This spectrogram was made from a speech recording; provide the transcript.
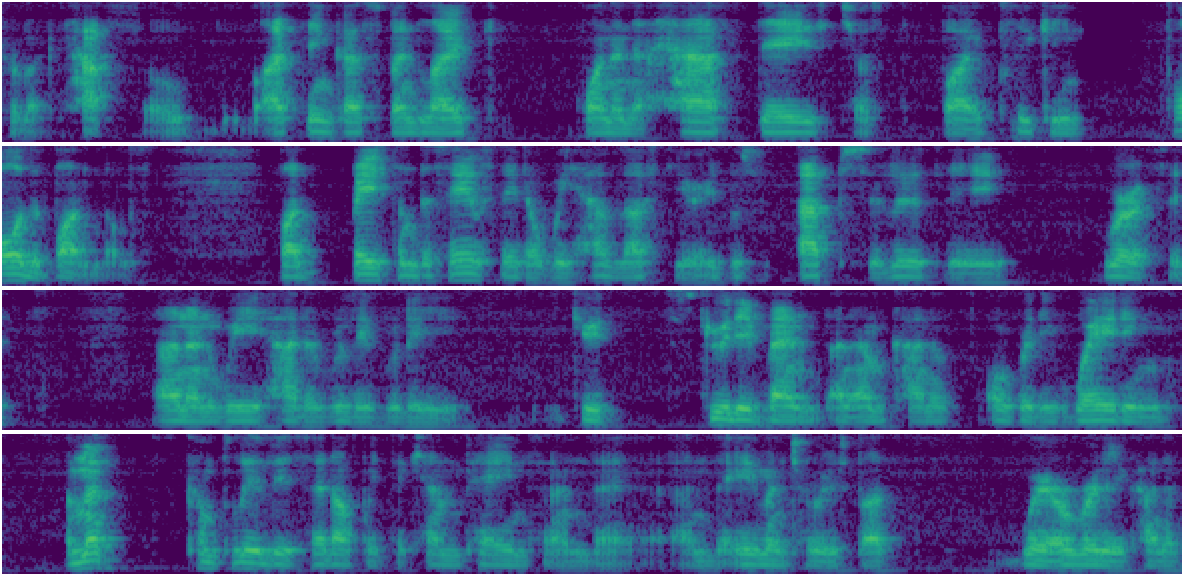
product has. So I think I spent like one and a half days just by clicking for the bundles but based on the sales data we have last year, it was absolutely worth it. And then we had a really, really good good event, and I'm kind of already waiting. I'm not completely set up with the campaigns and the, and the inventories, but we're already kind of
